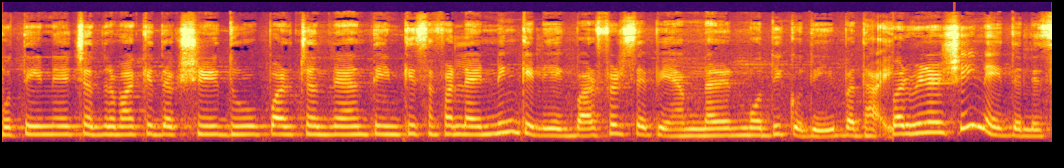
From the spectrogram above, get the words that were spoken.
पुतिन ने चंद्रमा के दक्षिणी ध्रुव पर चंद्रयान तीन की सफल लैंडिंग के लिए एक बार फिर से पीएम नरेंद्र मोदी को दी बधाई। परवीनर सिंह नई दिल्ली से।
